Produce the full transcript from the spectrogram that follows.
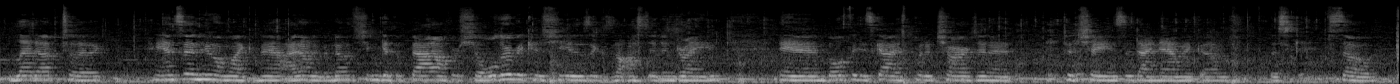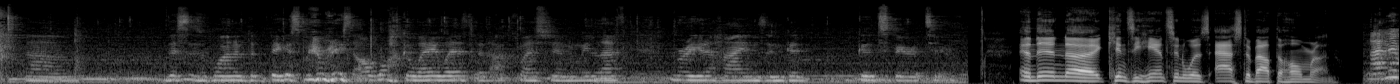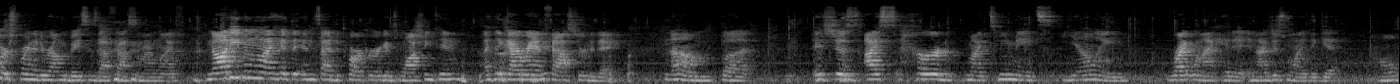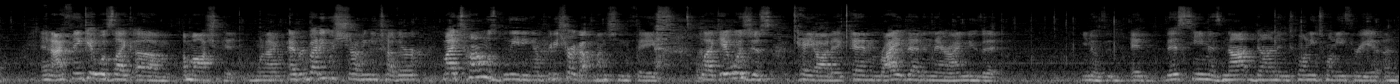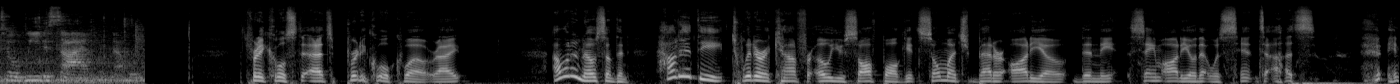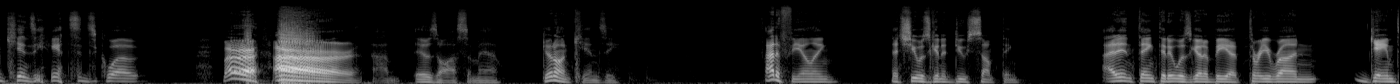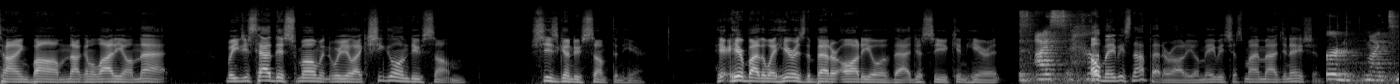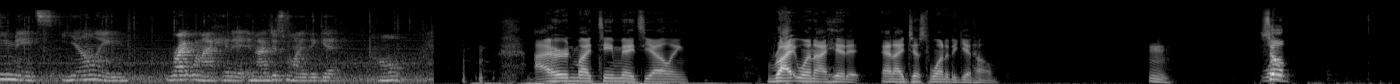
led up to Hansen, who I'm like, man, I don't even know if she can get the bat off her shoulder because she is exhausted and drained. And both of these guys put a charge in it to change the dynamic of this game. So, um, this is one of the biggest memories I'll walk away with without question. We left Marita Hines in good good spirits here. And then uh, Kinzie Hansen was asked about the home run. I've never sprinted around the bases that fast in my life. Not even when I hit the inside to Parker against Washington. I think I ran faster today. Um, but it's just I heard my teammates yelling right when I hit it, and I just wanted to get home. And I think it was like um, a mosh pit when I everybody was shoving each other. My tongue was bleeding. I'm pretty sure I got punched in the face. Like it was just chaotic. And right then and there, I knew that you know it, this team is not done in 2023 until we decide that. It's pretty cool. St- that's a pretty cool quote, right? I want to know something. How did the Twitter account for OU softball get so much better audio than the same audio that was sent to us in Kinzie Hansen's quote? Arr. Um, it was awesome, man. Good on Kinzie. I had a feeling that she was going to do something. I didn't think that it was going to be a three run game tying bomb. Not going to lie to you on that. But you just had this moment where you're like, she going to do something. She's going to do something here. Here, here, by the way, here is the better audio of that, just so you can hear it. I heard, Oh, maybe it's not better audio. Maybe it's just my imagination. heard my teammates yelling right when I hit it, and I just wanted to get home. I heard my teammates yelling right when I hit it, and I just wanted to get home. Mm. So,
